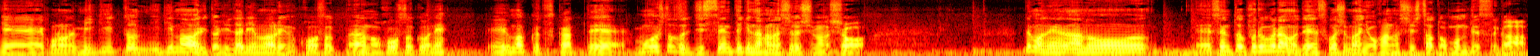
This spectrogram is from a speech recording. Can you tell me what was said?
えー、このね、右と、右回りと左回りの高速、あの、法則をね、えー、うまく使って、もう一つ実践的な話をしましょう。でもね、あのーえー、戦闘プログラムで少し前にお話ししたと思うんですが、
